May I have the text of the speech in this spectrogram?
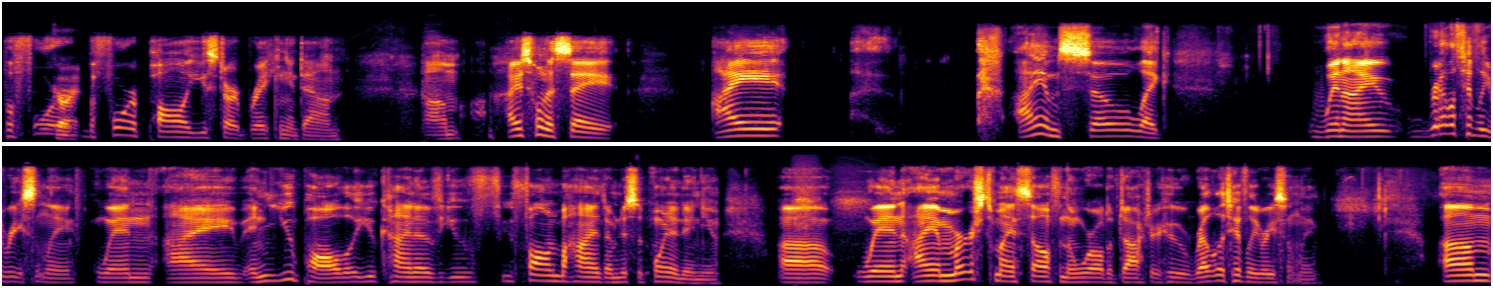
before before Paul, you start breaking it down. Um, I just want to say, I I am so like when I relatively recently when I and you Paul, you kind of you've you've fallen behind. I'm disappointed in you. Uh, when I immersed myself in the world of Doctor Who relatively recently, um,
